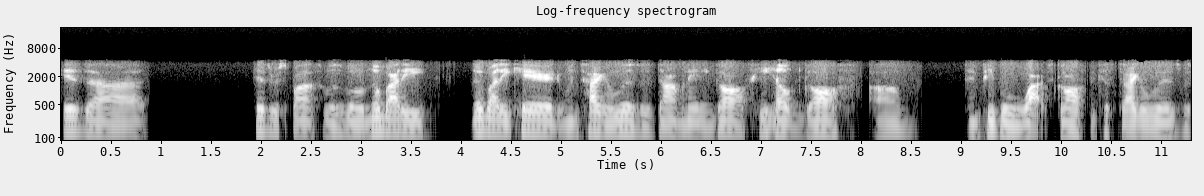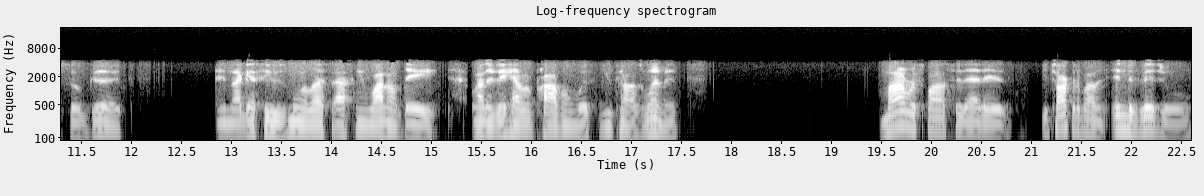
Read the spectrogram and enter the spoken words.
his uh, his response was, "Well, nobody nobody cared when Tiger Woods was dominating golf. He helped golf, um, and people watched golf because Tiger Woods was so good." And I guess he was more or less asking why don't they why do they have a problem with UConn's women? My response to that is you're talking about an individual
